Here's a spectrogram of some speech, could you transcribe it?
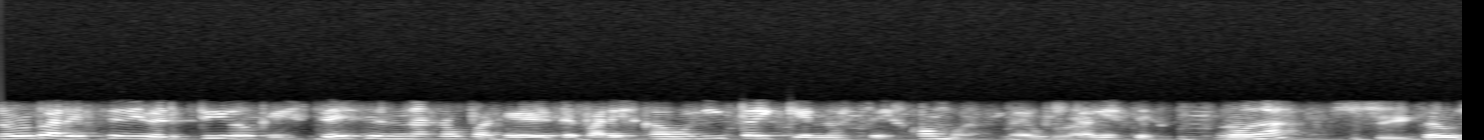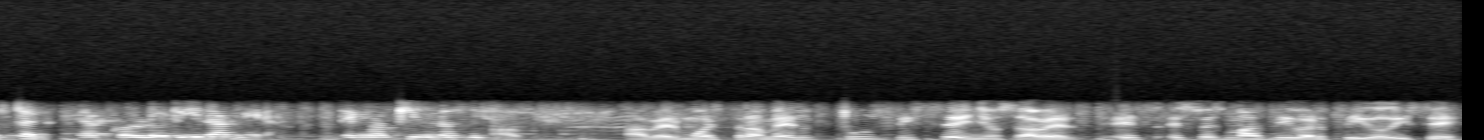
no me parece divertido que estés en una ropa que te parezca bonita y que no estés cómoda. Me gusta que estés cómoda. Sí. Me gusta que sea colorida. Mira, tengo aquí unos diseños. A, ver, muéstrame tus diseños. A ver, es, eso es más divertido. Dice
